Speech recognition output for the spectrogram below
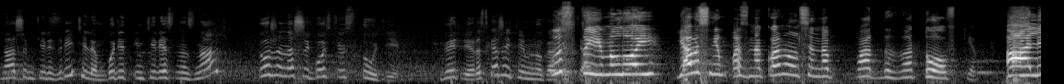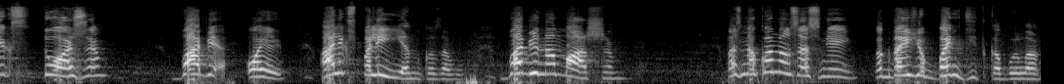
нашим телезрителям будет интересно знать, кто же наши гости в студии. Дмитрий, расскажите немного. Пустый млой. Я с ним познакомился на подготовке. Алекс тоже. Бабе... Ой, Алекс Полиенко зовут. Бабина Маша. Познакомился с ней, когда еще бандитка была.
